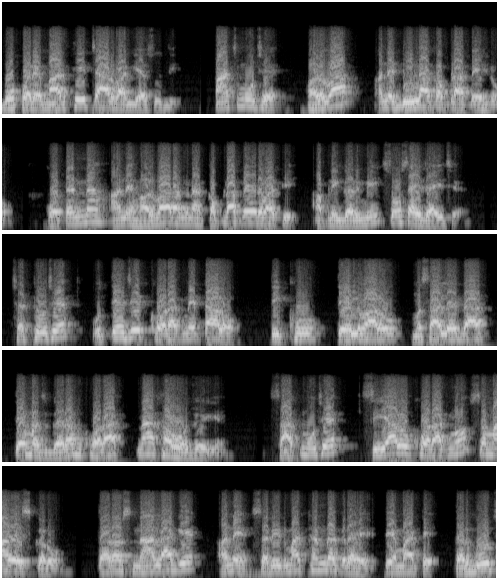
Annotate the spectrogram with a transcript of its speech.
બપોરે બારથી ચાર વાગ્યા સુધી. પાંચમું છે, હળવા અને ઢીલા કપડાં પહેરો. કોટનના અને હળવા રંગના કપડાં પહેરવાથી આપણી ગરમી શોષાઈ જાય છે. છઠ્ઠું છે, ઉત્તેજિત ખોરાકને ટાળો. તીખું, તેલવાળું, મસાલેદાર તેમજ ગરમ ખોરાક ના ખાવો જોઈએ. સાતમું છે, શિયાળુ ખોરાકનો સમાવેશ કરો. તરસ ના લાગે અને શરીરમાં ઠંડક રહે તે માટે તરબૂચ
